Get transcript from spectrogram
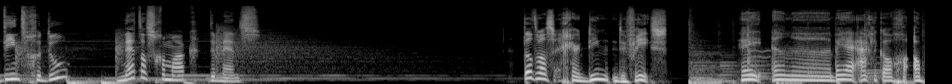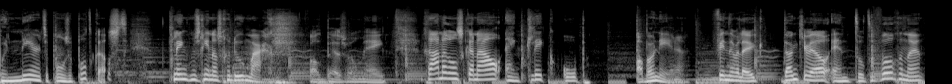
dient gedoe, net als gemak, de mens. Dat was Gerdien de Vries. Hey, en uh, ben jij eigenlijk al geabonneerd op onze podcast? Klinkt misschien als gedoe, maar valt best wel mee. Ga naar ons kanaal en klik op abonneren. Vinden we leuk. Dankjewel en tot de volgende.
